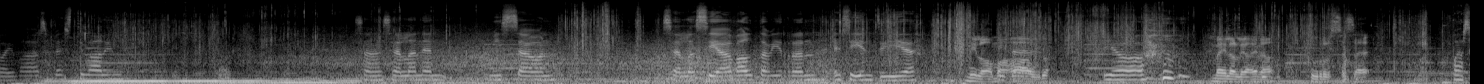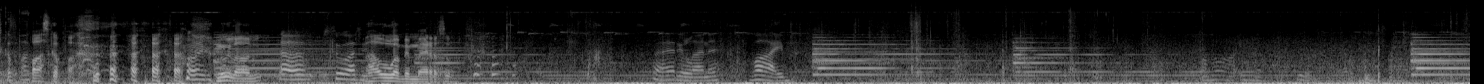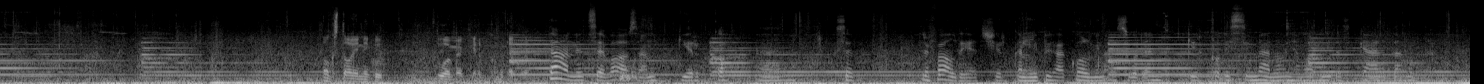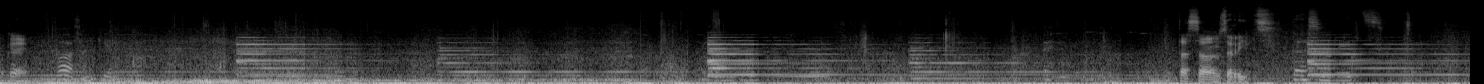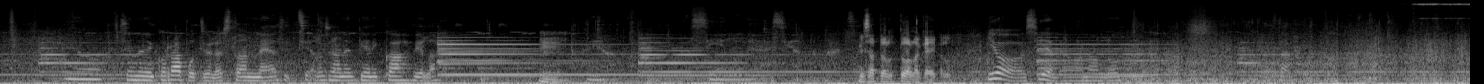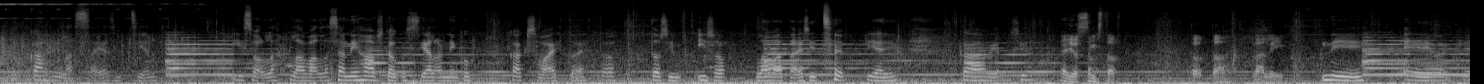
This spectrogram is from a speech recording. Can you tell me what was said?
toi Vaasa-festivaalin. Se on sellainen, missä on sellaisia valtavirran esiintyjiä. Niillä on oma Mitä? auto. Joo, Meillä oli aina Turussa se paskapakka. paskapa. Noilla on Tää on suosittu. vähän uudempi mersu. Vähän erilainen vibe. Onko toi niinku tuomiokirkko? Mikä toi? Tää on nyt se Vaasan kirkko. Se Trefaldiet-kyrkan eli Pyhä Kolminaisuuden kirkko. Vissiin mä en ole ihan varma, mitä se käännetään, mutta. Okay. Vaasan kirkko. Tässä on se Ritz. Tässä on Ritz. Sinne niinku raput ylös tonne ja sit siellä on sellainen pieni kahvila. Mm. Ja sille sieltä. Niin sä oot ollut tuolla keikalla. Joo, siellä on ollut tota, kahvilassa ja sitten siellä isolla lavalla. Se on niin hauskaa, kun siellä on niinku kaksi vaihtoehtoa. Tosi iso lava tai sitten pieni kahvila siellä. Ei ole semmoista tota, väliä. Niin, ei oikein.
